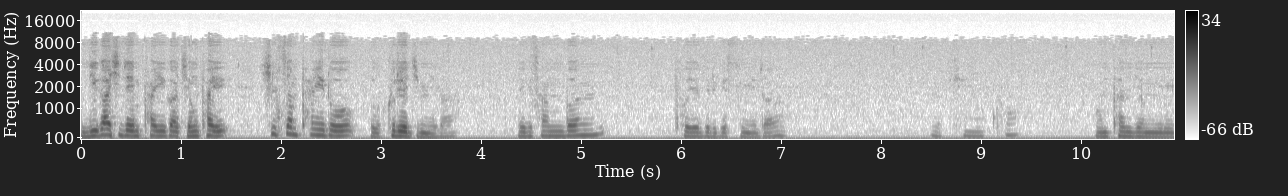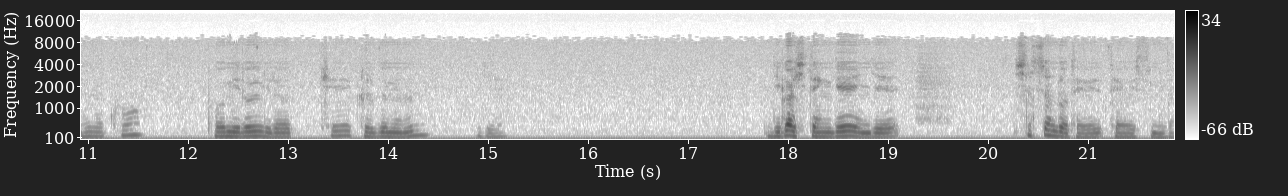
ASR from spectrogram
니가시 된 파이가 정파이 실선 파이로 그려집니다. 여기서 한번 보여드리겠습니다. 이렇게 해놓고 원판 정리를 해놓고 범위를 이렇게 긁으면은 이제 니가시 된 게 이제 실선으로 되어, 되어 있습니다.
